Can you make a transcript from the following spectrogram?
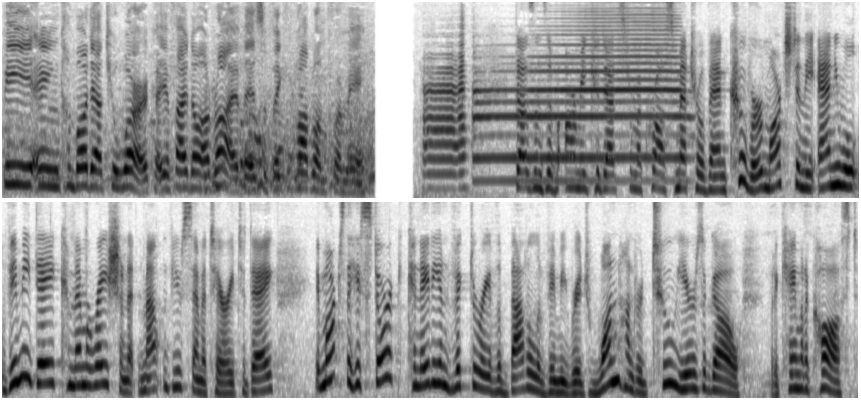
be in Cambodia to work. If I don't arrive, it's a big problem for me. Dozens of Army cadets from across Metro Vancouver marched in the annual Vimy Day commemoration at Mountain View Cemetery today. It marks the historic Canadian victory of the Battle of Vimy Ridge 102 years ago, but it came at a cost.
